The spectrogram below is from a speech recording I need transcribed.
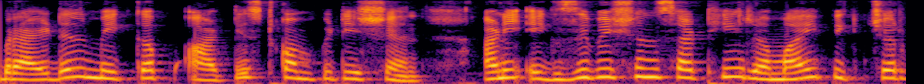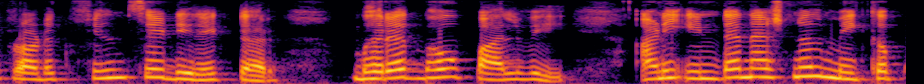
bridal makeup artist competition आणि एक्झिबिशनसाठी रमाई पिक्चर प्रॉडक्ट फिल्मचे डिरेक्टर भरतभाऊ पालवे आणि international makeup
